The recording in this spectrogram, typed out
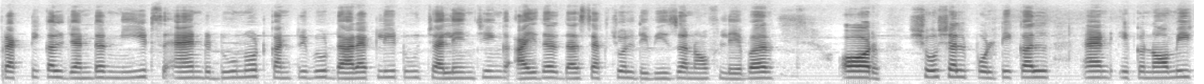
practical gender needs and do not contribute directly to challenging either the sexual division of labor or social, political, and economic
